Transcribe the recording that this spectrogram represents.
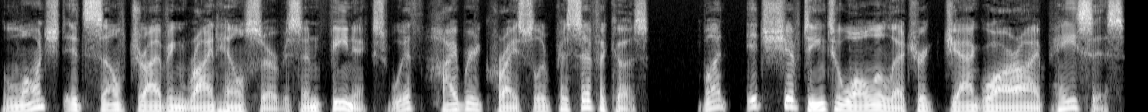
launched its self driving ride hail service in Phoenix with hybrid Chrysler Pacificas, but it's shifting to all electric Jaguar I Paces.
